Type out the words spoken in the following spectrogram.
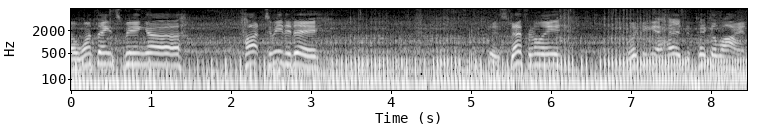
But one thing that's being uh, taught to me today is definitely looking ahead to pick a line.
